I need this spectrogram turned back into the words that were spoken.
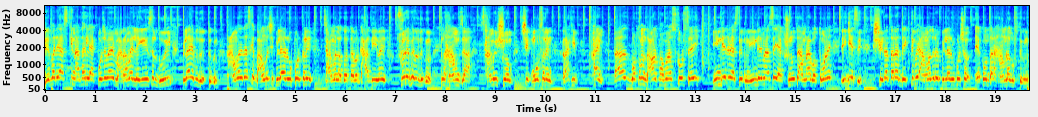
রেফারি আজকে না থাকলে এক পর্যায়ে ভাই মারামারি লেগে গেছিল দুই প্লেয়ারের ভিতর। দেখুন, আমাদের আজকে বাংলাদেশের প্লেয়ারের উপর খালি ঝামেলা করতে আবার ঘা দিয়ে ভাই সুরে ফেলে দেখুন। হামজা, সামির সোম, শেখ মোরসালিন, রাকিব ফাইম তারা বর্তমানে দারুণ পারফরমেন্স করছে ইন্ডিয়ার ম্যাচ। দেখুন, ইন্ডিয়ার ম্যাচে এক শূন্যতে আমরা বর্তমানে এগিয়েছি সেটা তারা দেখতে পাই আমাদের প্লেয়ার উপর এখন তারা হামলা করছে, দেখুন।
